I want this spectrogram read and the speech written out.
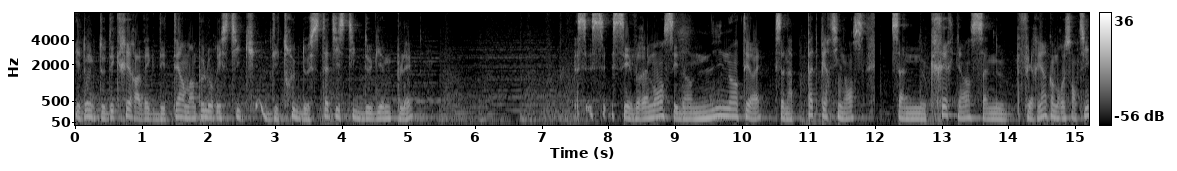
et donc de décrire avec des termes un peu loristiques des trucs de statistiques de gameplay, c'est vraiment c'est d'un inintérêt, ça n'a pas de pertinence, ça ne crée rien, ça ne fait rien comme ressenti,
